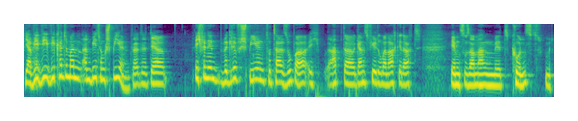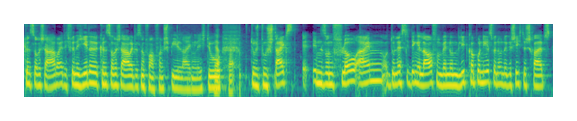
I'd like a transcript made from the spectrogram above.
Ja, wie, wie, wie könnte man Anbetung spielen? Der, ich finde den Begriff Spielen total super. Ich habe da ganz viel drüber nachgedacht. im Zusammenhang mit Kunst, mit künstlerischer Arbeit. Ich finde, jede künstlerische Arbeit ist eine Form von Spiel eigentlich. Du, ja, ja. du, du steigst in so einen Flow ein und du lässt die Dinge laufen, wenn du ein Lied komponierst, wenn du eine Geschichte schreibst.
